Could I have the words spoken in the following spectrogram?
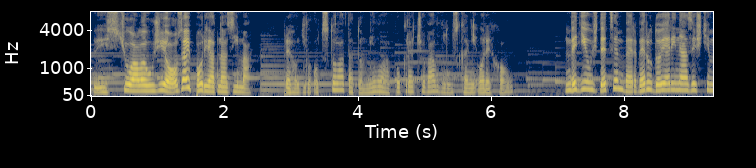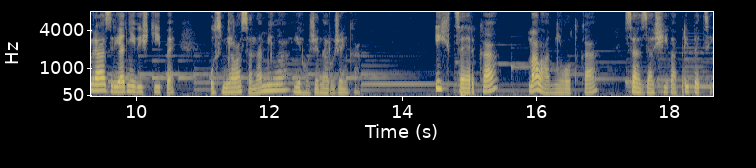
Pysťu, ale už je ozaj poriadna zima. Prehodil od stola tato Milo a pokračoval v lúskaní orechov. Veď je už december, veru do jary nás ešte mráz riadne vyštípe. Usmiala sa na Mila jeho žena Ruženka. Ich dcerka, malá Milotka, sa zašíva pri peci.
